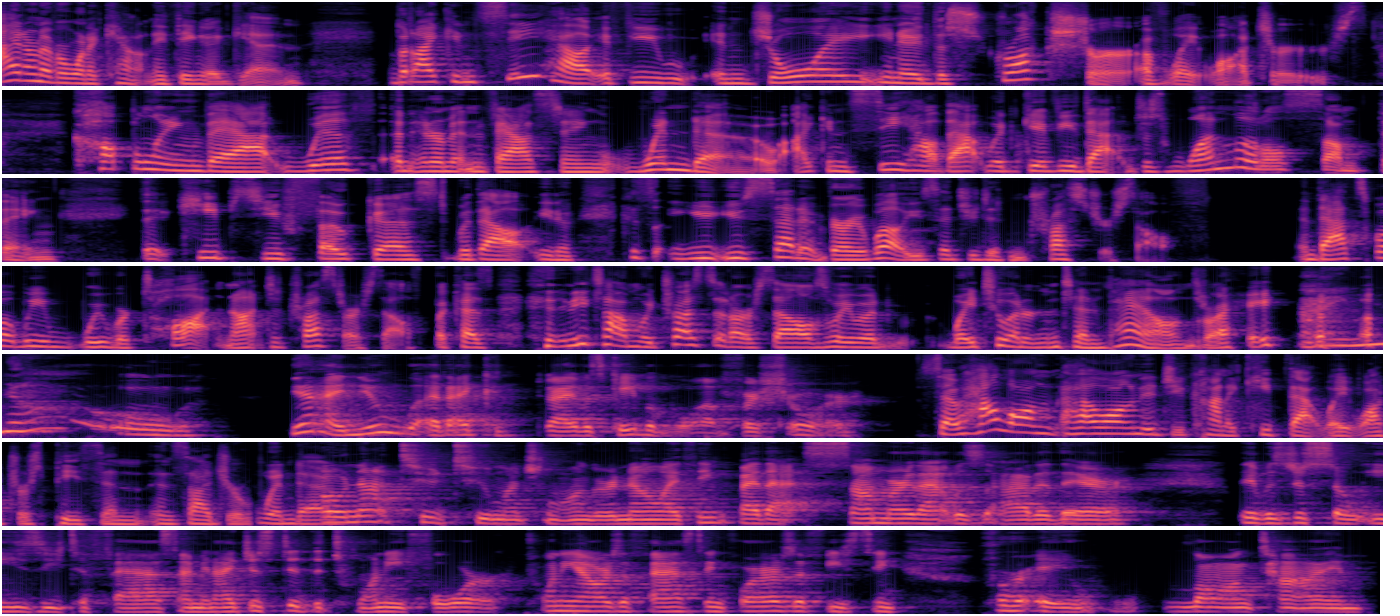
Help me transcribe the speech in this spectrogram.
I don't ever want to count anything again, but I can see how if you enjoy, you know, the structure of Weight Watchers, coupling that with an intermittent fasting window, I can see how that would give you that just one little something that keeps you focused without, you know, because you, you said it very well. You said you didn't trust yourself. And that's what we we were taught not to trust ourselves because anytime we trusted ourselves, we would weigh 210 pounds, right? I know. Yeah, I knew what I could I was capable of for sure. So how long how long did you kind of keep that Weight Watchers piece in inside your window? Oh, not too too much longer. No, I think by that summer that was out of there. It was just so easy to fast. I mean, I just did the 24, 20 hours of fasting, 4 hours of feasting for a long time.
